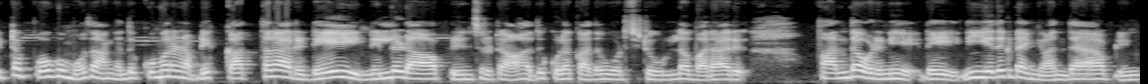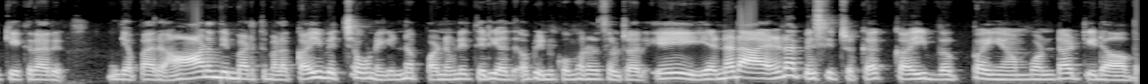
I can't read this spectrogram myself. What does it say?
கிட்ட போகும்போது அங்கேருந்து குமரன் அப்படியே கத்துறாரு டேய் நில்லுடா அப்படின்னு சொல்லிட்டு அதுக்குள்ளே கதை உடச்சிட்டு உள்ளே வராரு. வந்த உடனே டேய் நீ எதுக்கிட்ட இங்கே வந்த? அப்படின்னு கேட்குறாரு இங்கே பாரு ஆனந்தி மரத்து மேலே கை வச்ச உனக்கு என்ன பண்ணுவனே தெரியாது அப்படின்னு குமரன் சொல்கிறாரு ஏய் என்னடா என்னடா பேசிகிட்டு இருக்க? கை வெப்பையன் பொண்டாட்டிடாவ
